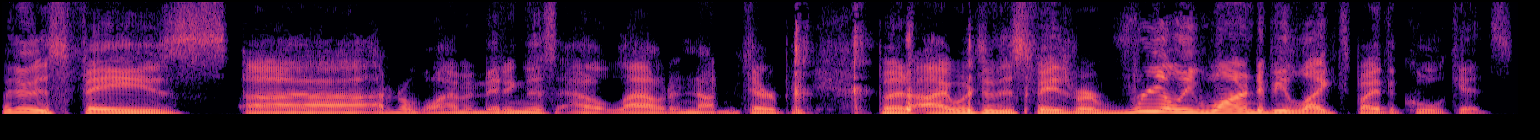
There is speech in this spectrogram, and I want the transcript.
went through this phase. Uh, I don't know why I'm admitting this out loud and not in therapy, but I went through this phase where I really wanted to be liked by the cool kids.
